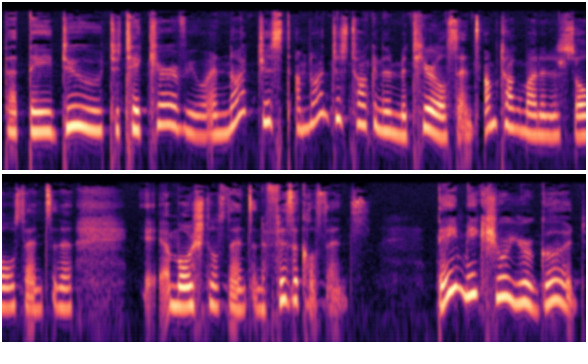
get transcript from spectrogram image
that they do to take care of you and not just I'm not just talking in a material sense. I'm talking about in a soul sense, in a emotional sense, in a physical sense. They make sure you're good.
